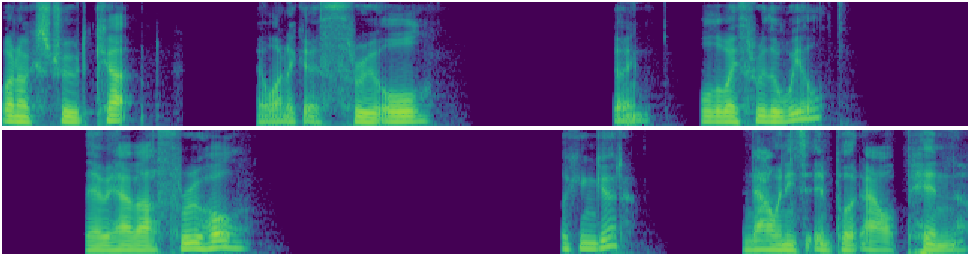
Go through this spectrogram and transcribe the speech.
I want to extrude cut. I want to go through all, going all the way through the wheel. There we have our through hole. Looking good. Now we need to input our pin.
